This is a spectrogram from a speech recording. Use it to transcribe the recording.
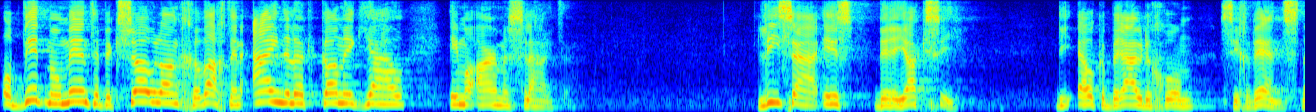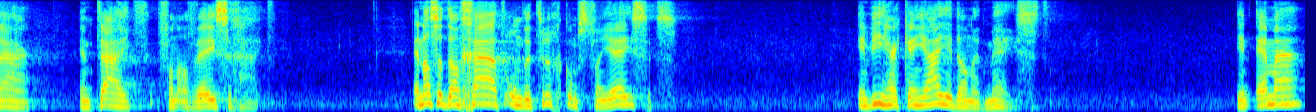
Op dit moment heb ik zo lang gewacht en eindelijk kan ik jou in mijn armen sluiten. Lisa is de reactie die elke bruidegom zich wenst naar een tijd van afwezigheid. En als het dan gaat om de terugkomst van Jezus, in wie herken jij je dan het meest? In Emma?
